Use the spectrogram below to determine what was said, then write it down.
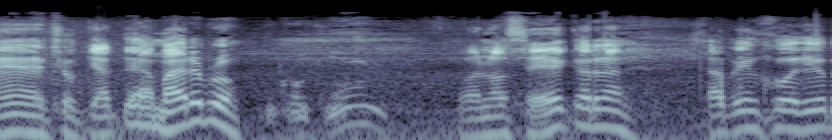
Eh, choqueate a madre, bro. ¿Con quién? Pues no sé, carnal. Está bien jodido.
